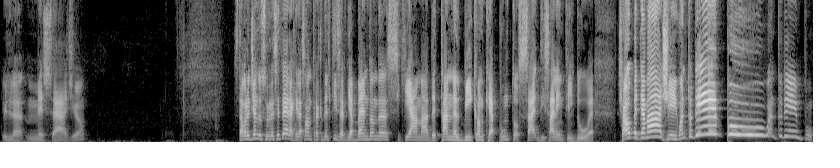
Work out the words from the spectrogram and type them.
il messaggio. Stavo leggendo su Resetera che la soundtrack del teaser di Abandoned si chiama The Tunnel Beacon, che è appunto di Silent Hill 2. Ciao Bedamaci, quanto tempo! Quanto tempo!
